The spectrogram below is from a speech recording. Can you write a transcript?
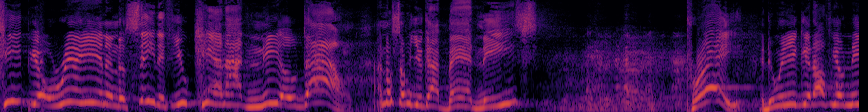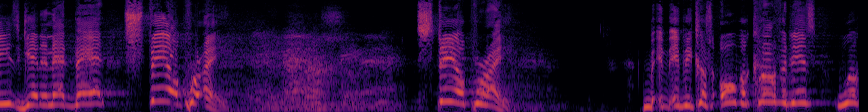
Keep your rear end in the seat if you cannot kneel down. I know some of you got bad knees. pray. And then when you get off your knees, get in that bed, still pray. Still pray. Because overconfidence will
